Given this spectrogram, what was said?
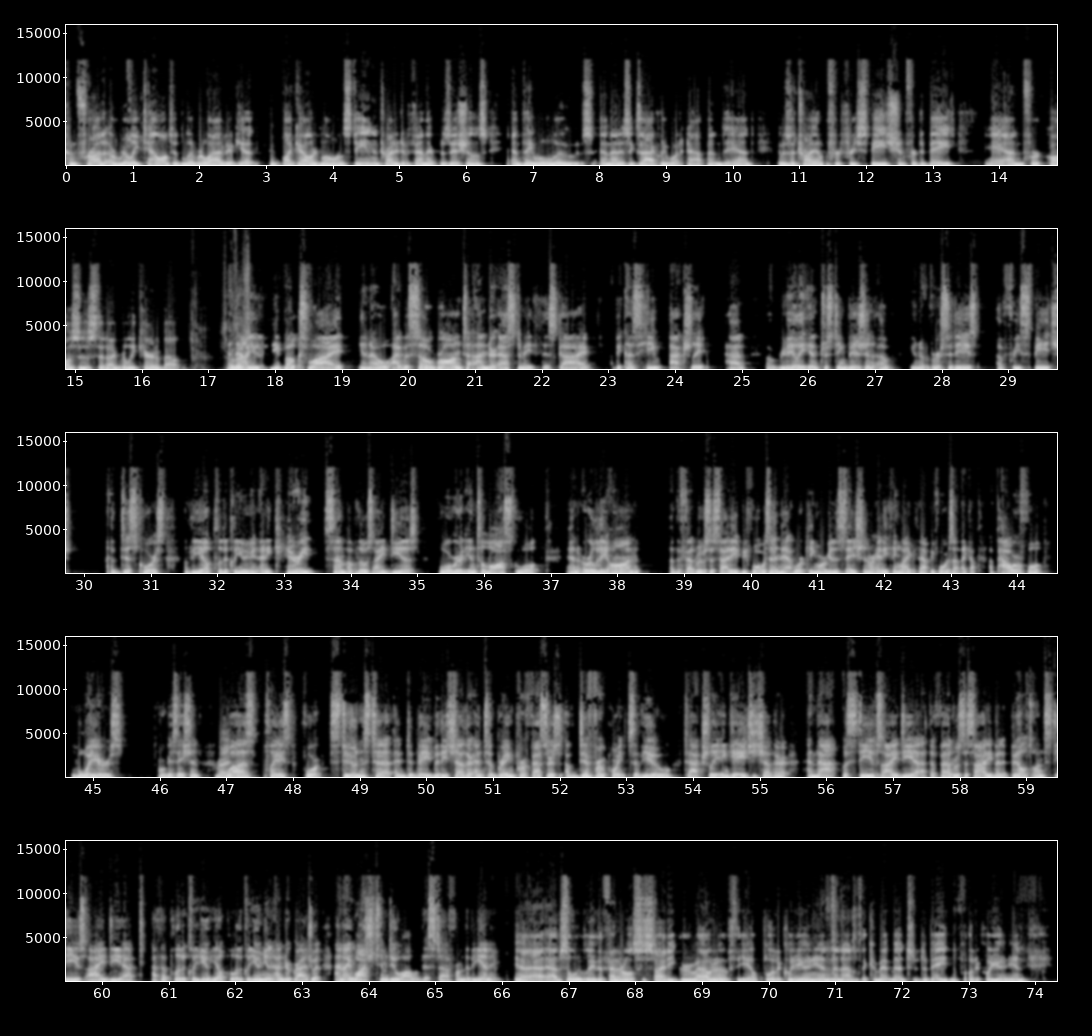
confront a really talented liberal advocate like Allard Lowenstein and try to defend their positions, and they will lose. And that is exactly what happened. And it was a triumph for free speech and for debate and for causes that I really cared about. So now you see, folks, why, you know, I was so wrong to underestimate this guy because he actually had a really interesting vision of universities, of free speech, of discourse, of the Yale Political Union, and he carried some of those ideas forward into law school. And early on, uh, the Federal Society, before it was a networking organization or anything like that, before it was like a, a powerful lawyers organization right. was a place for students to and debate with each other and to bring professors of different points of view to actually engage each other. And that was Steve's idea at the Federal Society, but it built on Steve's idea at the political Yale Political Union undergraduate. And I watched him do all of this stuff from the beginning. Yeah, absolutely. The federal Society grew out of the Yale Political Union and out of the commitment to debate in the political union.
